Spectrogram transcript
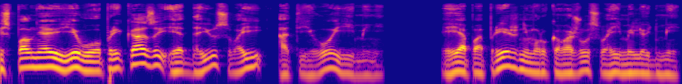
исполняю его приказы и отдаю свои от его имени. И я по-прежнему руковожу своими людьми.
